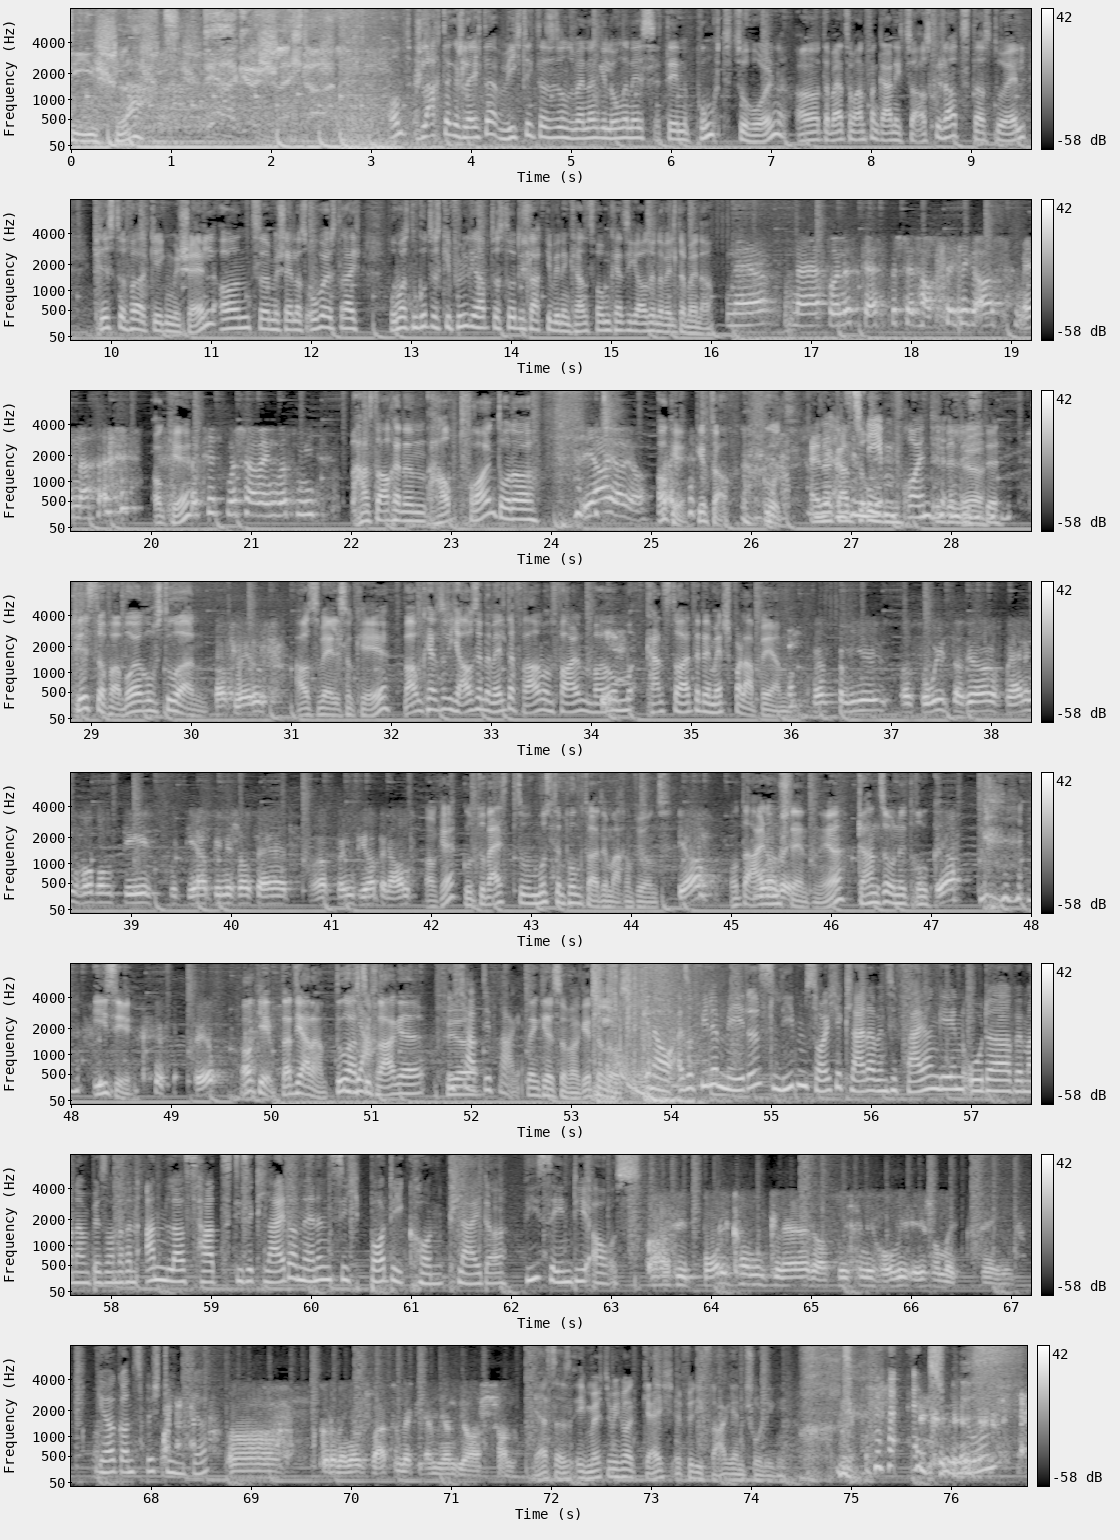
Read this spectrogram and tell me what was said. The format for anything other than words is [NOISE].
Die Schlacht der Geschlechter. Und Schlacht der Geschlechter, wichtig, dass es uns Männern gelungen ist, den Punkt zu holen. Äh, dabei hat es am Anfang gar nicht so ausgeschaut. Das Duell Christopher gegen Michelle und äh, Michelle aus Oberösterreich. Warum hast du ein gutes Gefühl gehabt, dass du die Schlacht gewinnen kannst? Warum kennt sich aus in der Welt der Männer? Naja, mein Freundeskreis besteht hauptsächlich aus Männern. Okay. Da kriegt man schon irgendwas mit. Hast du auch einen Hauptfreund oder? Ja, ja, ja. Okay, gibt's auch. Gut. Einer ganz oben Nebenfreunde. in der Liste. Christopher, woher rufst du an? Aus Wels. Aus Wels, okay. Warum kennst du dich aus in der Welt der Frauen und vor allem, warum kannst du heute den Matchball abwehren? Weil es bei mir so ist, dass ich eine Freundin habe und die, mit der bin ich schon seit fünf Jahren benannt. Okay, gut, du weißt, du musst den Punkt heute machen für uns. Ja? Unter allen Ja, Umständen, ja? Ganz ohne Druck. Ja, [LAUGHS] Easy. [LAUGHS] ja. Okay, Tatjana, du hast Ja. die Frage für Ich hab die Frage. den Christopher. Geht schon los. Genau, also viele Mädels lieben solche Kleider, wenn sie feiern gehen oder wenn man einen besonderen Anlass hat. Diese Kleider nennen sich Bodycon-Kleider. Wie sehen die aus? Ah, die Bodycon-Kleider, solche habe ich eh schon mal gesehen. Ja, ganz bestimmt, ja. Ah, Gott, ein wenig schwarz und erklären, wie die ausschauen. Ja, also ich möchte mich mal gleich für die Frage entschuldigen. [LAUGHS] Entschuldigung,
